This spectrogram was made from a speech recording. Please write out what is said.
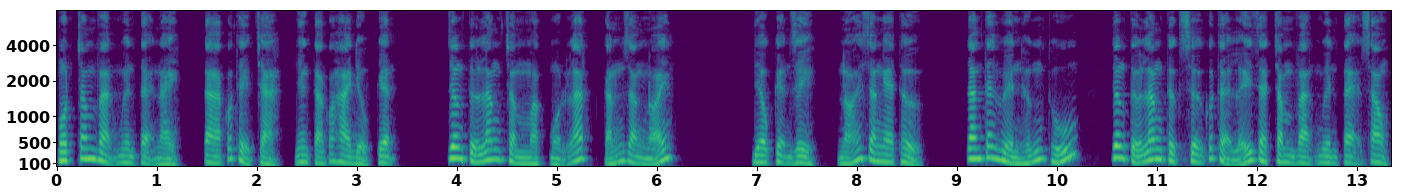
Một trăm vạn nguyên tệ này ta có thể trả, nhưng ta có hai điều kiện. Dương Tử Lăng trầm mặc một lát, cắn răng nói. Điều kiện gì? Nói ra nghe thử. Giang Thái Huyền hứng thú. Dương Tử Lăng thực sự có thể lấy ra trăm vạn nguyên tệ sao?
